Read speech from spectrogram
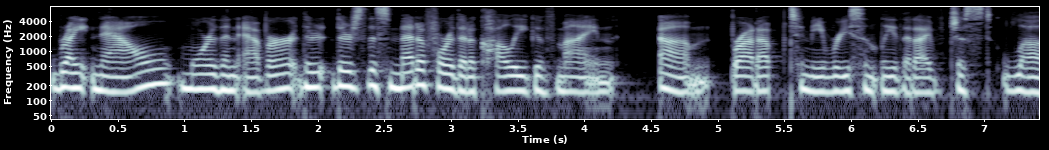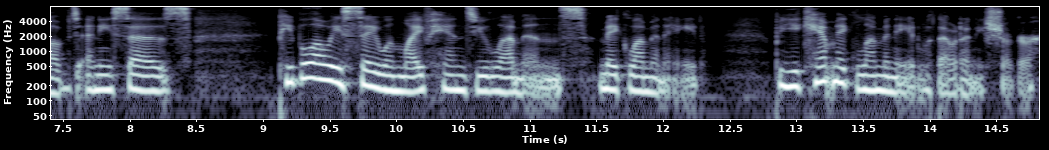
right now more than ever, there, there's this metaphor that a colleague of mine um, brought up to me recently that I've just loved. And he says, People always say when life hands you lemons, make lemonade, but you can't make lemonade without any sugar.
